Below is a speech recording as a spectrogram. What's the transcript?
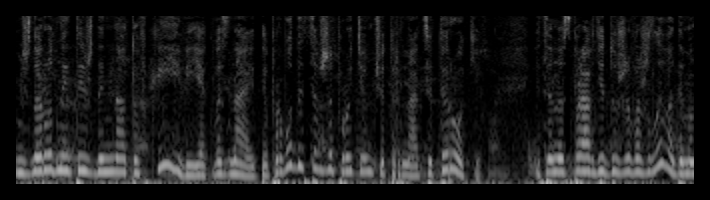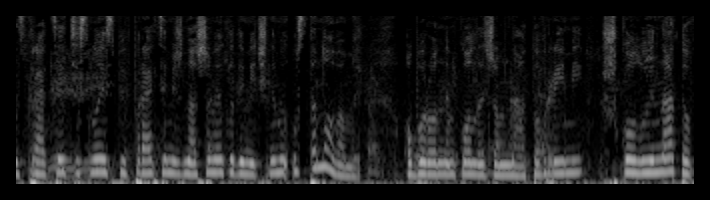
Міжнародний тиждень НАТО в Києві, як ви знаєте, проводиться вже протягом 14 років. І це насправді дуже важлива демонстрація тісної співпраці між нашими академічними установами, оборонним коледжем НАТО в Римі, школою НАТО в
